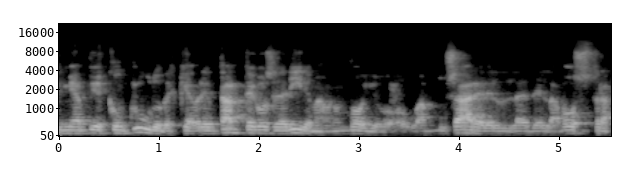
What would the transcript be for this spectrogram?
mi avvio e concludo perché avrei tante cose da dire, ma non voglio abusare del, della vostra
